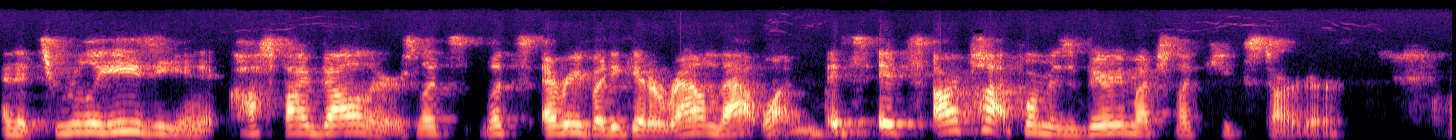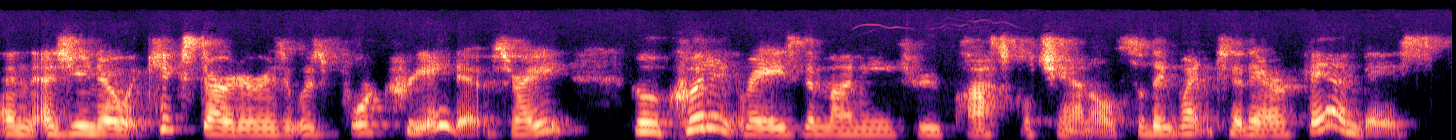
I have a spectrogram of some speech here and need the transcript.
and it's really easy and it costs five dollars. Let's let's everybody get around that one. It's it's our platform is very much like kickstarter and as you know what kickstarter is it was for creatives right who couldn't raise the money through classical channels so they went to their fan base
